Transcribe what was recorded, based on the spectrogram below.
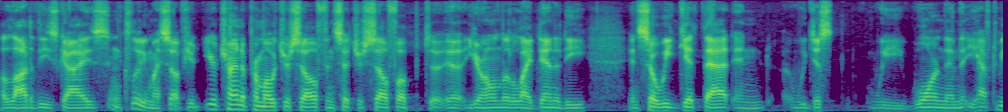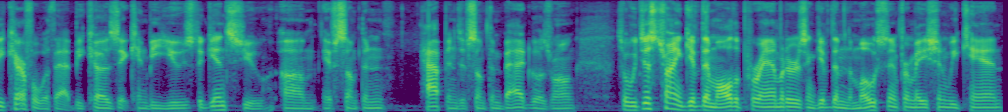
a lot of these guys, including myself, you're, you're trying to promote yourself and set yourself up to uh, your own little identity, and so we get that, and we just we warn them that you have to be careful with that because it can be used against you um, if something happens, if something bad goes wrong. So we just try and give them all the parameters and give them the most information we can.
